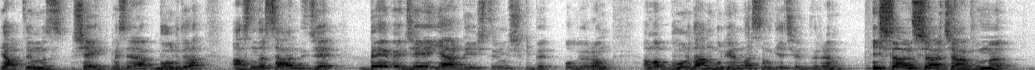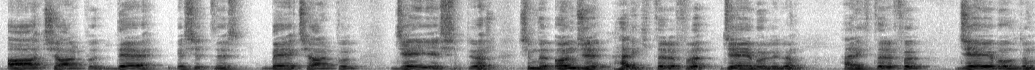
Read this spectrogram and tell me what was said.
Yaptığımız şey mesela burada aslında sadece B ve C'yi yer değiştirmiş gibi oluyorum. Ama buradan buraya nasıl geçebilirim? İçler dışlar çarpımı A çarpı D eşittir B çarpı C'ye eşitliyor. Şimdi önce her iki tarafı C'ye bölelim. Her iki tarafı C'ye böldüm.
